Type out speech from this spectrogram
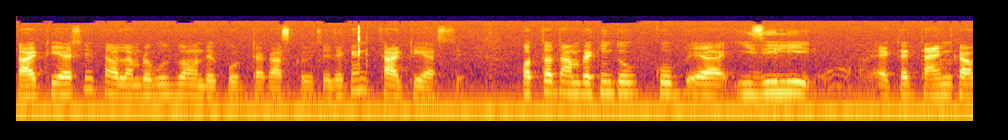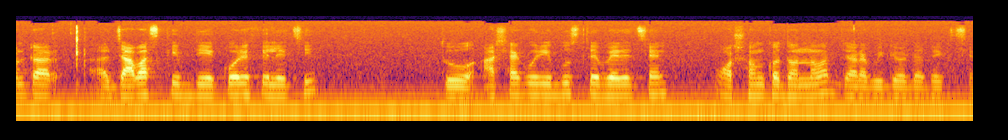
থার্টি আসে, তাহলে আমরা বুঝব আমাদের কোডটা কাজ করেছে। দেখেন থার্টি আসছে। অর্থাৎ আমরা কিন্তু খুব ইজিলি একটা টাইম কাউন্টার জাভাস্ক্রিপ্ট দিয়ে করে ফেলেছি। তো আশা করি বুঝতে পেরেছেন। অসংখ্য ধন্যবাদ যারা ভিডিওটা দেখছেন।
